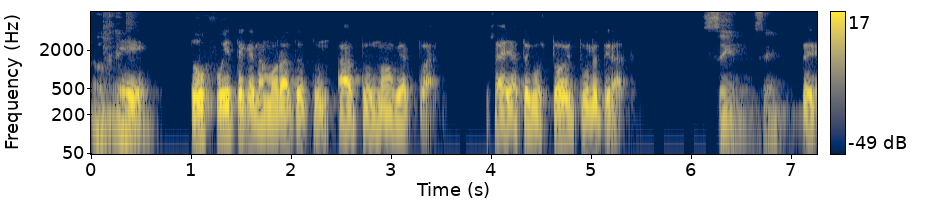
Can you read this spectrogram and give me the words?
Ok. Eh, tú fuiste que enamoraste a tu, a tu novia actual. O sea, ella te gustó y tú le tiraste. Sí, sí. Sí.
